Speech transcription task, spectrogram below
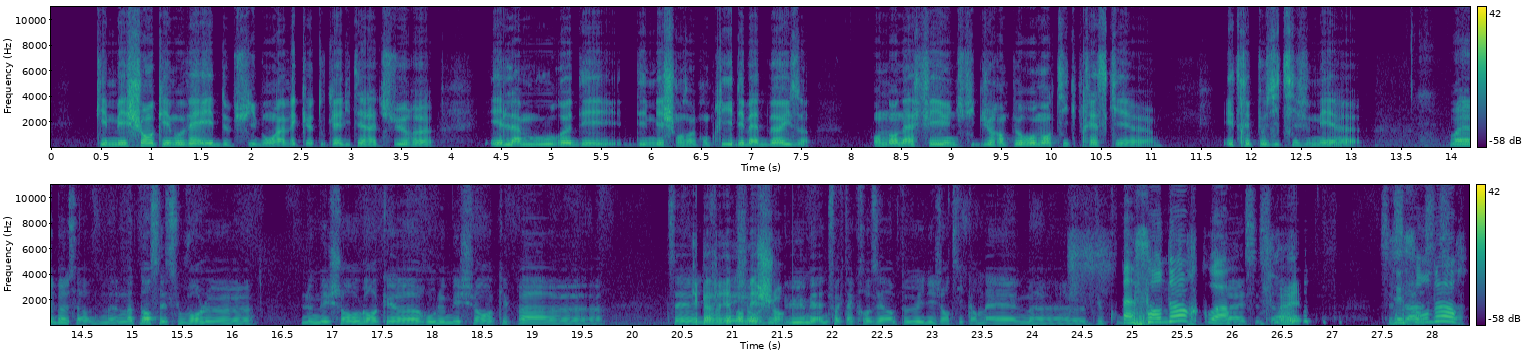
qui est méchant, qui est mauvais. Et depuis, bon, avec toute la littérature et l'amour des, des méchants incompris et des bad boys, on en a fait une figure un peu romantique presque et, et très positive. Mais Ouais, bah ça, bah, maintenant c'est souvent le, le méchant au grand cœur ou le méchant qui est pas... euh, Qui est pas vraiment au méchant. début, mais une fois que tu as creusé un peu, il est gentil quand même. euh, du coup, Ça s'endort, quoi. Ouais, c'est ça. Ça.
